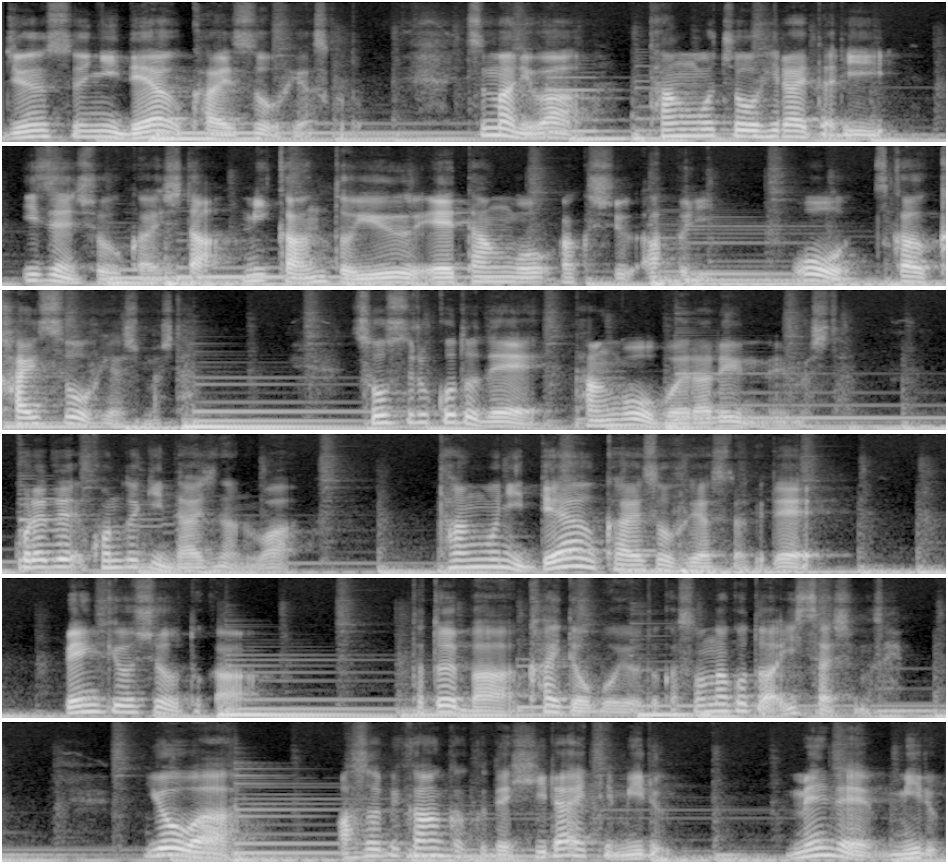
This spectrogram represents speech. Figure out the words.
純粋に出会う回数を増やすこと。つまりは、単語帳を開いたり、以前紹介したみかんという英単語学習アプリを使う回数を増やしました。そうすることで単語を覚えられるようになりました。これで、この時に大事なのは、単語に出会う回数を増やすだけで、勉強しようとか、例えば書いて覚えようとか、そんなことは一切しません。要は、遊び感覚で開いてみる、目で見る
